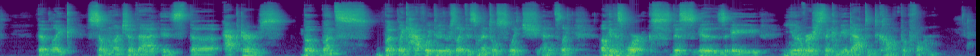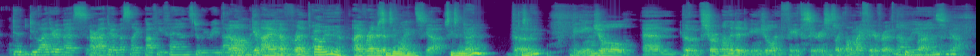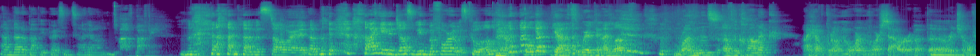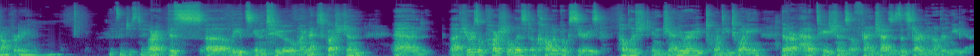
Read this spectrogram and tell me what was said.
That like so much of that is the actors, but once, but like halfway through, there's like this mental switch, and it's like, okay, this works. This is a universe that can be adapted to comic book form. Did, do either of us are either of us like Buffy fans do we read that Oh, comic yeah, I have read. Oh yeah, yeah. I've read it Season- at points. Yeah, Season nine, season the eight. the Angel and the short limited Angel and Faith series is like one of my favorite Oh, yeah. runs. Yeah. I'm not a Buffy person, so I don't. Love Buffy. I'm, I'm a stalwart. I'm, I hated Joss Whedon before it was cool. Yeah. Well, yeah, yeah, that's the weird thing. I love runs of the comic. I have grown more and more sour about the original property. Mm. That's interesting. All right, this uh, leads into my next question. And uh, here's a partial list of comic book series published in January 2020 that are adaptations of franchises that starred in other media.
